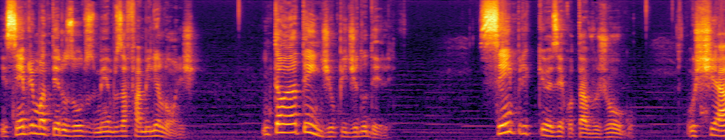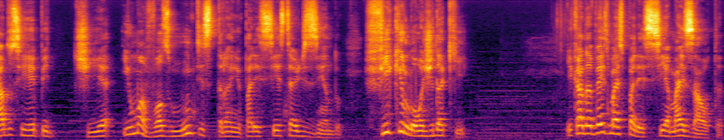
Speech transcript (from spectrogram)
e sempre manter os outros membros da família longe. Então eu atendi o pedido dele. Sempre que eu executava o jogo, o chiado se repetia tia e uma voz muito estranha parecia estar dizendo: Fique longe daqui. E cada vez mais parecia mais alta,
